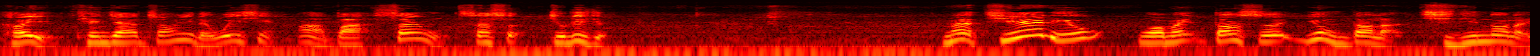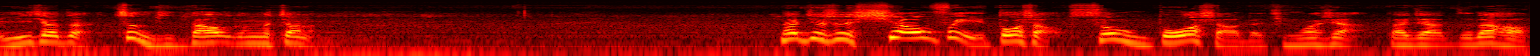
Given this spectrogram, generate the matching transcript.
可以添加张毅的微信二八三五三四九六九。那节流，我们当时用到了启叮咚的营销的赠品刀，刚刚讲了，那就是消费多少送多少的情况下，大家知道哈。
